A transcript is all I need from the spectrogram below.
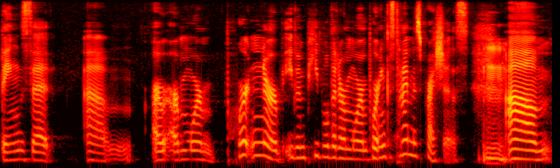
things that um are, are more important or even people that are more important because time is precious Mm. um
